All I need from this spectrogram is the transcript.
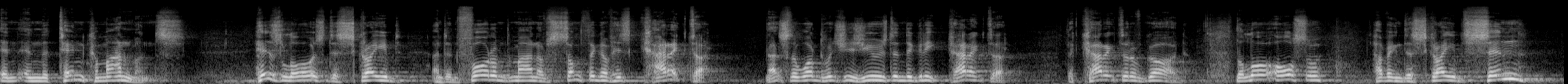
in, in the Ten Commandments. His laws described and informed man of something of his character that's the word which is used in the Greek character, the character of God. The law also, having described sin,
